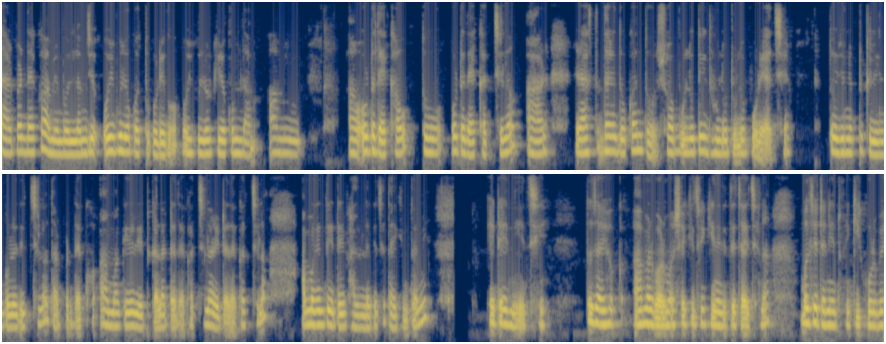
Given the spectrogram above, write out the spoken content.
তারপর দেখো আমি বললাম যে, ওইগুলো কত করে গো? ওইগুলোর কীরকম দাম? আমি ওটা দেখাও। তো ওটা দেখাচ্ছিল। আর রাস্তার ধারে দোকান তো, সবগুলোতেই ধুলো টুলো পড়ে আছে। তো ওই জন্য একটু ক্লিন করে দিচ্ছিল। তারপর দেখো আমাকে রেড কালারটা দেখাচ্ছিল আর এটা দেখাচ্ছিল। আমার কিন্তু এটাই ভালো লেগেছে, তাই কিন্তু আমি এটাই নিয়েছি। তো যাই হোক, আমার বড়মশাই কিছুই কিনে দিতে চাইছে না। বলছে, এটা নিয়ে তুমি কী করবে?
